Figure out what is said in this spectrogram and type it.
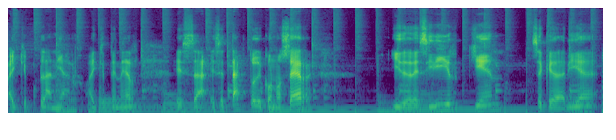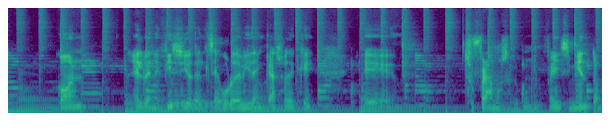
hay que planearlo, hay que tener esa, ese tacto de conocer y de decidir quién se quedaría con el beneficio del seguro de vida en caso de que eh, suframos algún fallecimiento.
